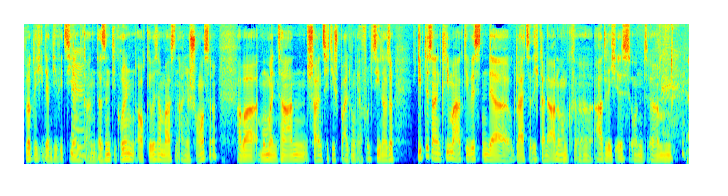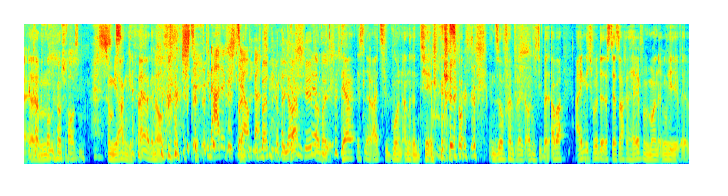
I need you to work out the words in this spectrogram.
wirklich identifizieren mhm. kann. Da sind die Grünen auch gewissermaßen eine Chance, aber momentan scheint sich die Spaltung eher vollziehen. Also Gibt es einen Klimaaktivisten, der gleichzeitig, keine Ahnung, äh, adlig ist und ähm, Eckart ähm, von Hirschhausen zum Jagen geht? Ah ja, genau. Den Adel gibt es ja auch gar nicht. Ich weiß nicht, ob der jagen ja. geht, aber... Der ist eine Reizfigur in anderen Themen. insofern vielleicht auch nicht die beste. Aber eigentlich würde das der Sache helfen, wenn man irgendwie äh,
